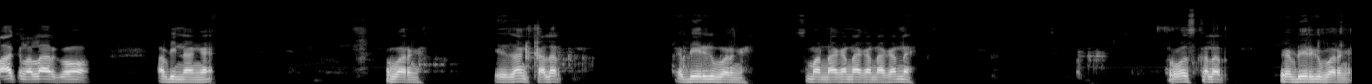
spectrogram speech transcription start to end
பார்க்க நல்லாயிருக்கும் அப்படின்னாங்க. பாருங்க. இதுதான் கலர் எப்படி இருக்கு பாருங்க. சும்மா நகை நகை நகன்னு. ரோஸ் கலர் எப்படி இருக்கு பாருங்க.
